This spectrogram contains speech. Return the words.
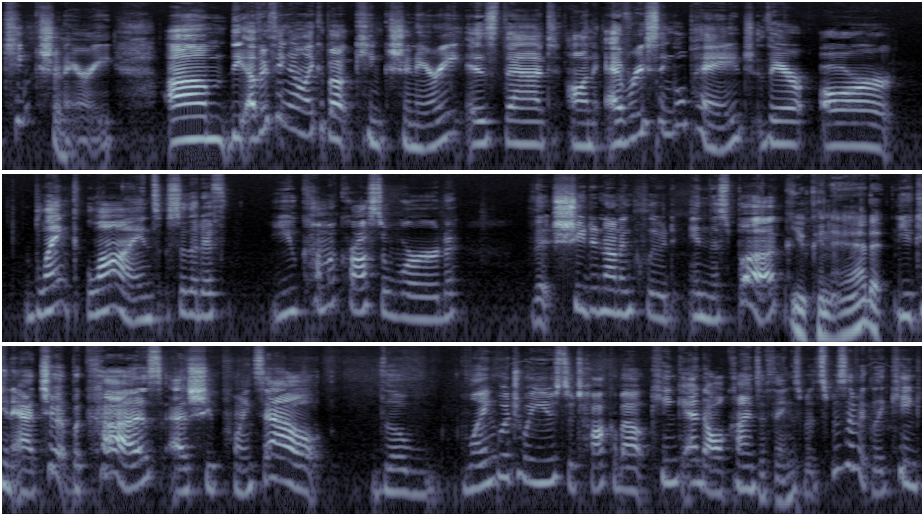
kinktionary um the other thing i like about kinktionary is that on every single page there are blank lines so that if you come across a word that she did not include in this book You can add it. you can add to it because as she points out the language we use to talk about kink and all kinds of things but specifically kink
